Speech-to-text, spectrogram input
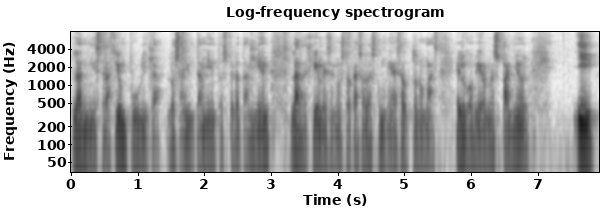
la administración pública, los ayuntamientos, pero también las regiones, en nuestro caso las comunidades autónomas, el gobierno español y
